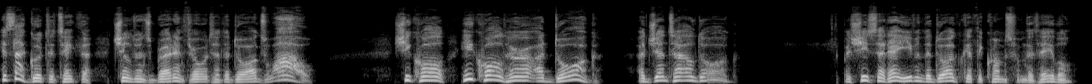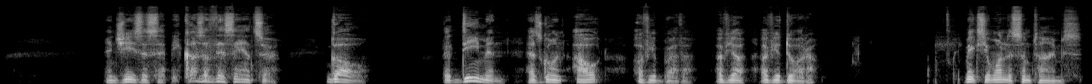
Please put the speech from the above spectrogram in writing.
It's not good to take the children's bread and throw it to the dogs. Wow. She called, he called her a dog, a Gentile dog. But she said, Hey, even the dogs get the crumbs from the table. And Jesus said, Because of this answer, go. The demon has gone out of your brother, of your, of your daughter. Makes you wonder sometimes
